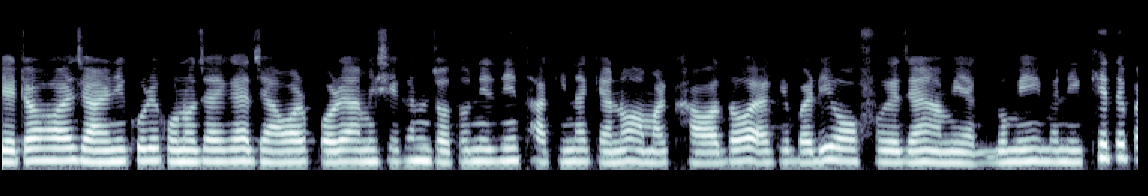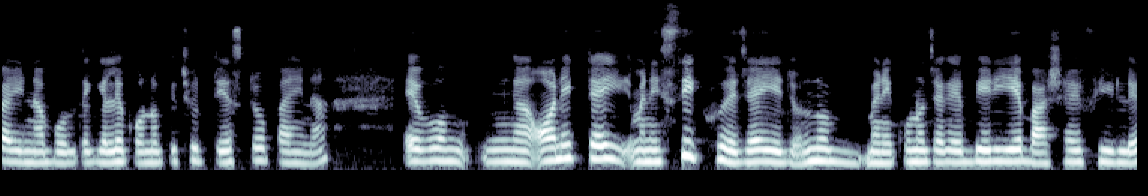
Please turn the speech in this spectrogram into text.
যেটা হয়, জার্নি করে কোনো জায়গায় যাওয়ার পরে আমি সেখানে যত যতদিনই থাকি না কেন, আমার খাওয়া দাওয়া একেবারেই অফ হয়ে যায়। আমি একদমই মানে খেতে পারি না বলতে গেলে, কোনো কিছুর টেস্টও পাই না। এবং অনেকটাই মানে সিক হয়ে যায়। এই জন্য মানে কোনো জায়গায় বেরিয়ে বাসায় ফিরলে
